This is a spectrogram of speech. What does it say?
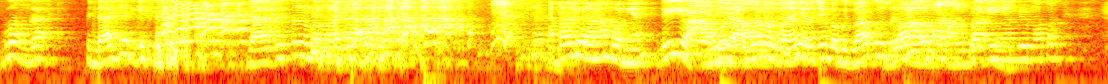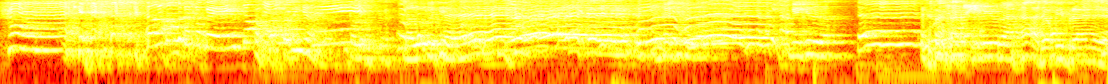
Gua enggak, pindah aja gitu. Jangan Kristen lu ngomong Kristen. Apalagi orang Ambon kan. Iya, ampun. Iya, ampun suaranya harusnya bagus-bagus. Orang pas lagi ngambil motor, Kalau kan udah kebencong oh kayaknya iya, sih. naluri. Eh, Kayak gitu dah. Kayak gitu. Eh, kayak gitu. Ada vibranya ya.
